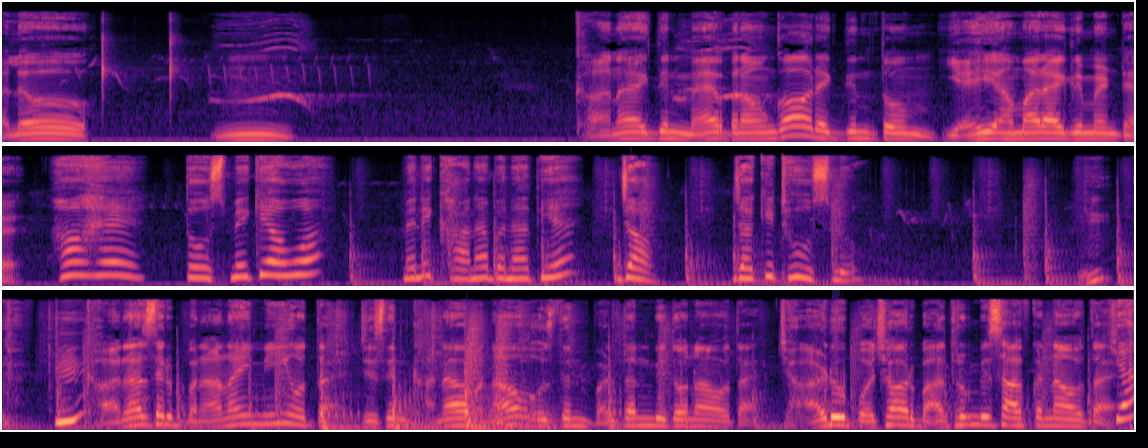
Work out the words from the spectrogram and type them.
हेलो हम्म खाना एक दिन मैं बनाऊँगा और एक दिन तुम। यही हमारा एग्रीमेंट है। हाँ है। तो उसमें क्या हुआ? मैंने खाना बना दिया है। जाओ जाके ठूस लो। खाना सिर्फ़ बनाना ही नहीं होता। है जिस दिन खाना बनाओ उस दिन बर्तन भी धोना होता है। झाड़ू पोछा और बाथरूम भी साफ़ करना होता है। क्या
